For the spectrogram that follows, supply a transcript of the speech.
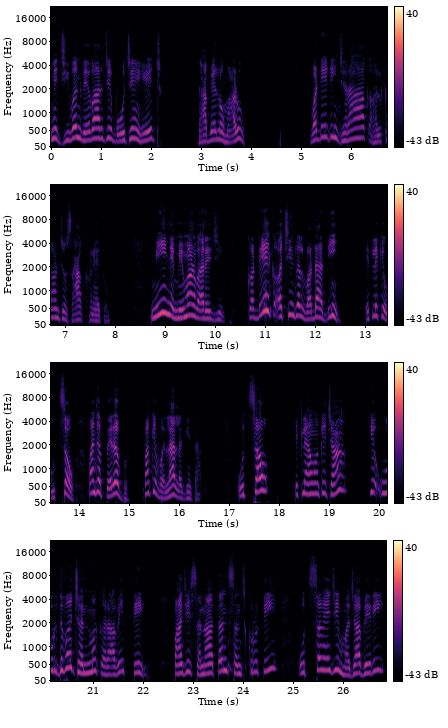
ને જીવન વ્યવહાર જે બોજે હેઠ ધાબેલો માળું વડેડી જરાક હલકાણ જો સા ખણે તો. મી ને મેમાણ વારેજી કડેક અછિંદલ વડા ડી, એટલે કે ઉત્સવ, પાંજા પેરબ, પાંકે વલા લગેતા ઉત્સવ એટલે આવા કે ચા કે ઉર્ધ્વ જન્મ કરાવે તે. પાંજી સનાતન સંસ્કૃતિ ઉત્સવેજી મજા ભેરી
